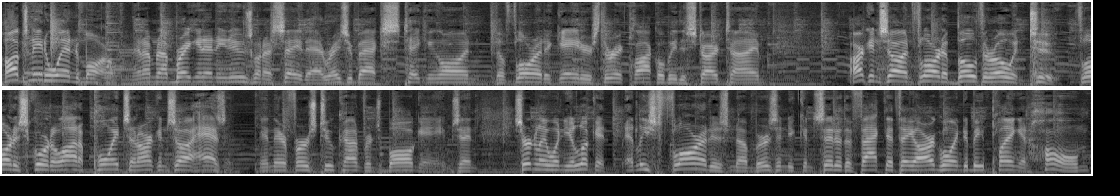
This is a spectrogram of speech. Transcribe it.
Hogs need a win tomorrow, and I'm not breaking any news when I say that. Razorbacks taking on the Florida Gators. 3 o'clock will be the start time. Arkansas and Florida both are 0 2. Florida scored a lot of points, and Arkansas hasn't in their first two conference ball games. And certainly when you look at at least Florida's numbers and you consider the fact that they are going to be playing at home,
